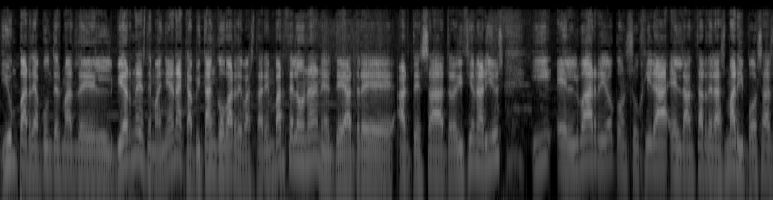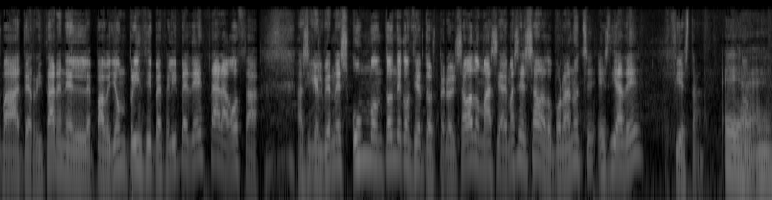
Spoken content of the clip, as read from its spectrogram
Y un par de apuntes más del viernes, de mañana. Capitán Cobarde va a estar en Barcelona, en el Teatro Artesa Tradicionarius. Y El Barrio, con su gira El Danzar de las Mariposas, va a aterrizar en el Pabellón Príncipe Felipe de Zaragoza. Así que el viernes un montón de conciertos, pero el sábado más. Y además el sábado por la noche es día de fiesta. Eh, ¿no? eh,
